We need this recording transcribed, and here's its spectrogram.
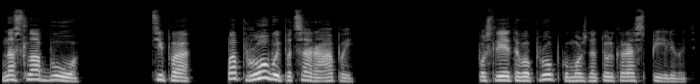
на слабо, Типа «попробуй, поцарапай». После этого пробку можно только распиливать.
